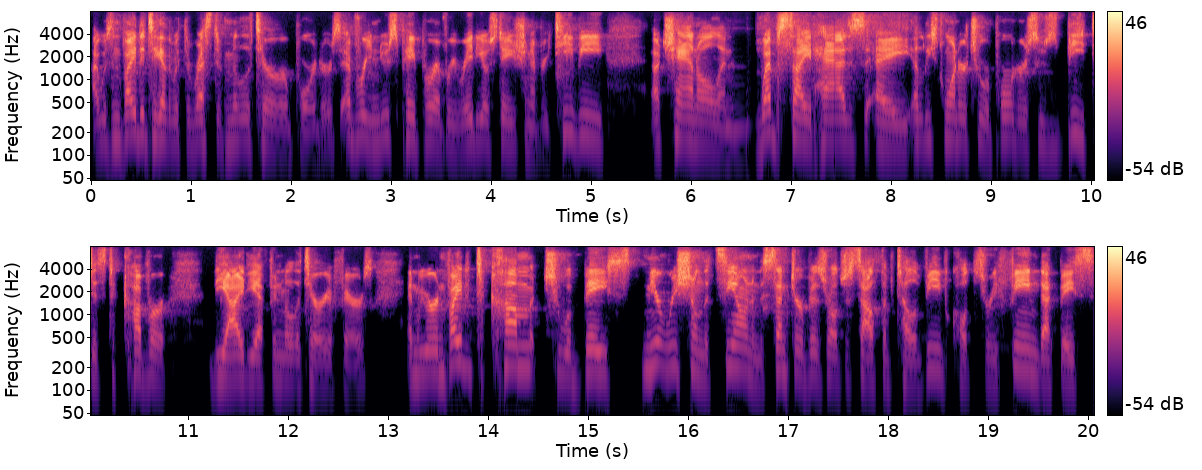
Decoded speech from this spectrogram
I was invited together with the rest of military reporters. Every newspaper, every radio station, every TV uh, channel and website has a at least one or two reporters whose beat is to cover the IDF in military affairs. And we were invited to come to a base near Rishon LeZion in the center of Israel, just south of Tel Aviv, called Tzrifin. That base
